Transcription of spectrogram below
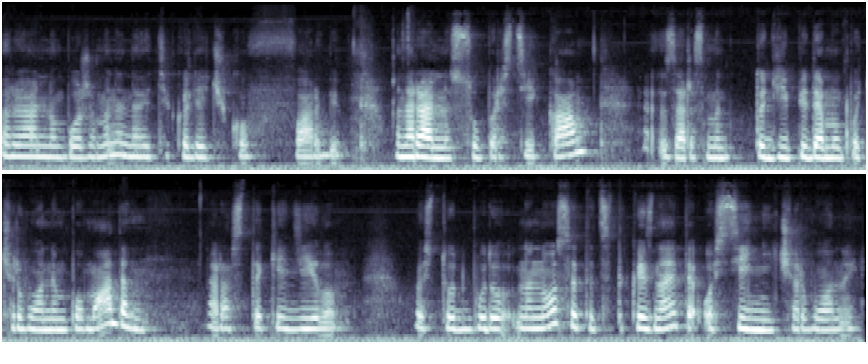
реально, боже, в мене навіть і колечко в фарбі. Вона реально супер стійка. Зараз ми тоді підемо по червоним помадам. Раз таке діло. Ось тут буду наносити. Це такий, знаєте, осінній червоний.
